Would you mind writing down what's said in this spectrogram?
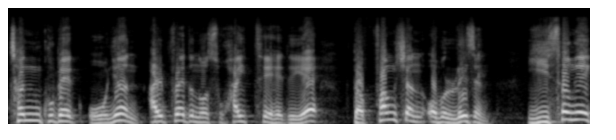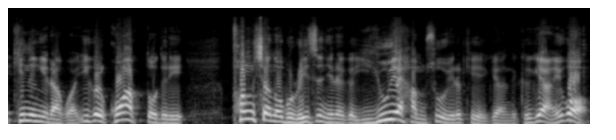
1905년 알프레드 노스 화이트헤드의 The Function of Reason 이성의 기능이라고 이걸 공학도들이 Function of Reason이라는 그 이유의 함수 이렇게 얘기하는데 그게 아니고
